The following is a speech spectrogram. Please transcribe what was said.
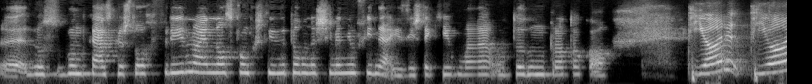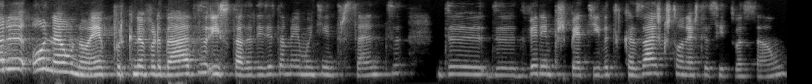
eh, no segundo caso que eu estou a referir não, é, não se concretiza pelo nascimento de um filho, existe aqui uma, um, todo um protocolo. Pior, pior ou não, não é? Porque na verdade, isso que estás a dizer também é muito interessante de, de, de ver em perspectiva de casais que estão nesta situação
